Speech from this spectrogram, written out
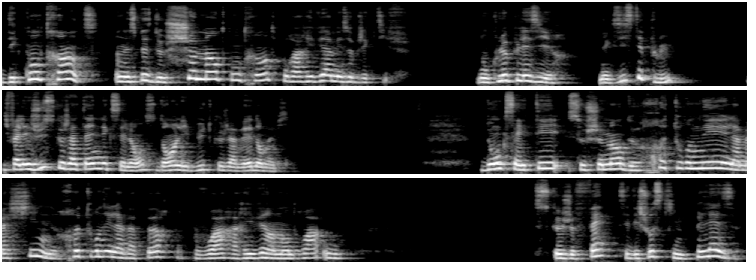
des contraintes, un espèce de chemin de contraintes pour arriver à mes objectifs. Donc le plaisir n'existait plus, il fallait juste que j'atteigne l'excellence dans les buts que j'avais dans ma vie. Donc ça a été ce chemin de retourner la machine, retourner la vapeur pour pouvoir arriver à un endroit où ce que je fais, c'est des choses qui me plaisent.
